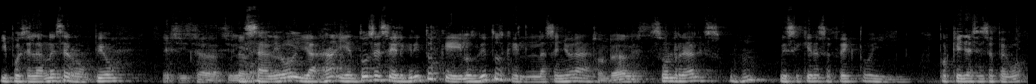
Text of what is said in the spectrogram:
Y pues el arnés se rompió Y sí, sí y salió y ajá, y entonces el grito que los gritos que la señora Son reales. son reales, ni siquiera es efecto y porque ella sí se pegó,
